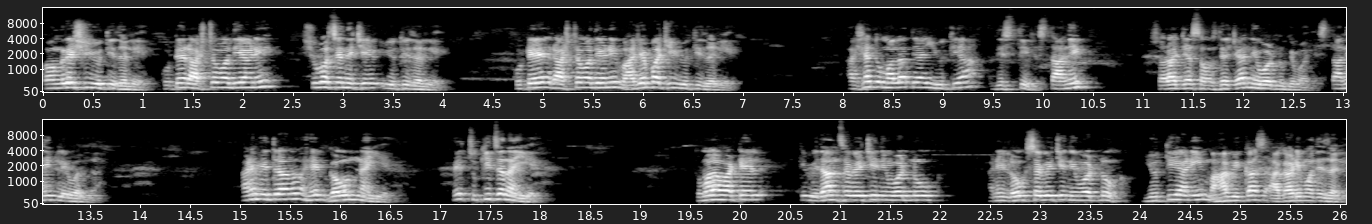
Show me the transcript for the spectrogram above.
काँग्रेसची युती झाली आहे कुठे राष्ट्रवादी आणि शिवसेनेची युती झाली आहे. कुठे राष्ट्रवादी आणि भाजपाची युती झाली आहे. अशा तुम्हाला त्या युत्या दिसतील स्थानिक स्वराज्य संस्थेच्या निवडणुकीमध्ये स्थानिक लेवलला. आणि मित्रांनो हे गौण नाही आहे हे चुकीचं नाही आहे तुम्हाला वाटेल की विधानसभेची निवडणूक आणि लोकसभेची निवडणूक युती आणि महाविकास आघाडीमध्ये झाली.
